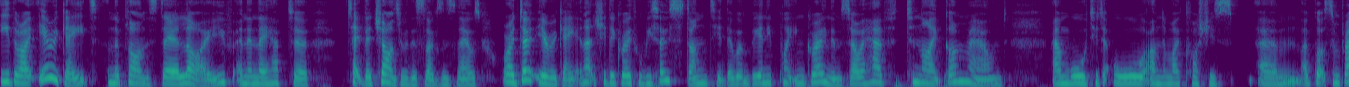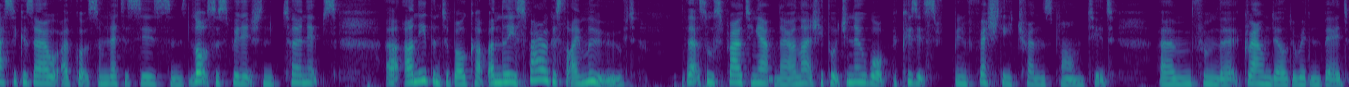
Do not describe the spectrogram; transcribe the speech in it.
either I irrigate and the plants stay alive, and then they have to take their chance with the slugs and snails, or I don't irrigate, and actually the growth will be so stunted there won't be any point in growing them. So I have tonight gone round and watered all under my cloches. Um, I've got some brassicas out, I've got some lettuces, and lots of spinach, some turnips. Uh, I need them to bulk up. And the asparagus that I moved, that's all sprouting out now. And I actually thought, you know what? Because it's been freshly transplanted um, from the ground elder ridden bed,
